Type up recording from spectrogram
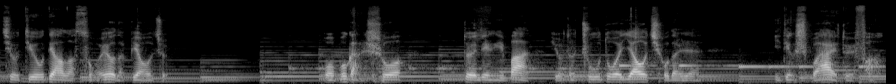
就丢掉了所有的标准。我不敢说，对另一半有着诸多要求的人。一定是不爱对方，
